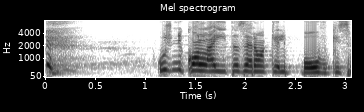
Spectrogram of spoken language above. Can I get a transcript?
Os nicolaítas eram aquele povo que se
